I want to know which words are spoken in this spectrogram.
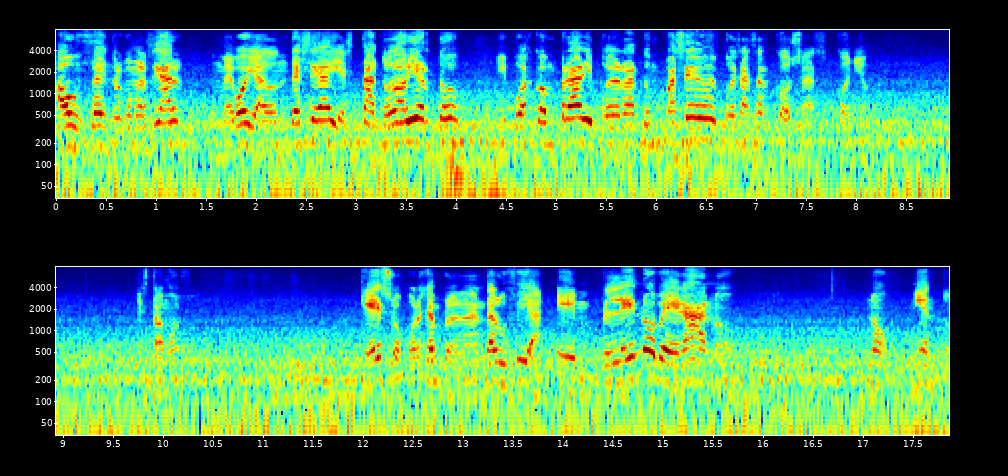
a un centro comercial, me voy a donde sea y está todo abierto y puedes comprar y puedes darte un paseo y puedes hacer cosas, coño. ¿Estamos? Que eso, por ejemplo, en Andalucía, en pleno verano, no, miento,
